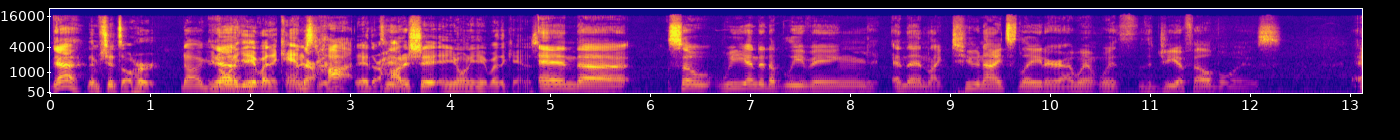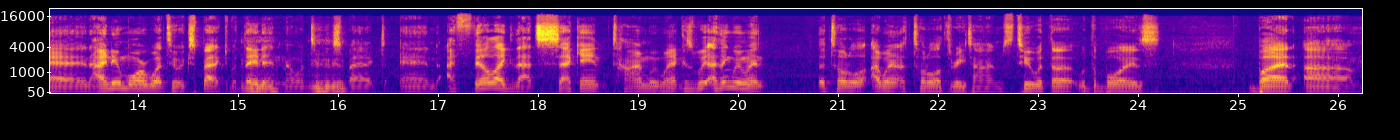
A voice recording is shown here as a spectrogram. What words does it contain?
yeah. Them shits will hurt, dog. You Yeah. don't want to get hit by the And canister. they're hot, Yeah, they're too. hot as shit, and you don't want to get hit by the canister. And uh, so we ended up leaving, and then like two nights later, I went with the GFL boys, and I knew more what to expect, but they Mhm. didn't know what to Mhm. expect. And I feel like that second time we went, because we, I think we went a total. I went a total of three times, two with the with the boys, but um.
